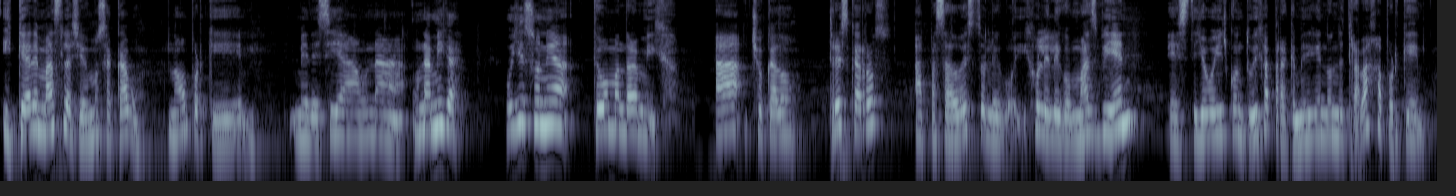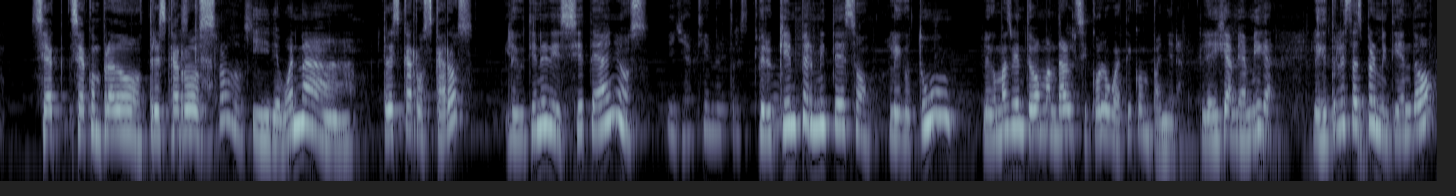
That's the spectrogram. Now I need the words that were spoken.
y que además las llevemos a cabo, ¿no? Porque me decía una, una amiga, oye Sonia, te voy a mandar a mi hija. Ha chocado tres carros, ha pasado esto. Le digo, híjole, le digo, más bien, este, yo voy a ir con tu hija para que me digan dónde trabaja, porque se ha, se ha comprado tres carros, y de buena, tres carros caros. Le digo, tiene 17 años. Y ya tiene tres carros. ¿Pero quién permite eso? Le digo, tú. Le digo, más bien te voy a mandar al psicólogo a ti, compañera. Le dije a mi amiga, le dije, tú le estás permitiendo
